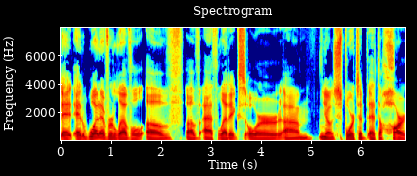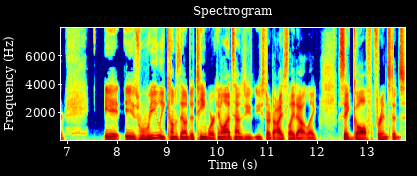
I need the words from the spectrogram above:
at, at whatever level of of athletics or um, you know sports at, at the heart. It is really comes down to teamwork, and a lot of times you, you start to isolate out, like say golf, for instance,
